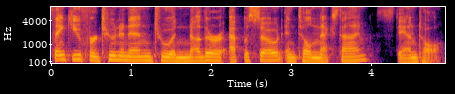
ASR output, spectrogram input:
Thank you for tuning in to another episode. Until next time, stand tall.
